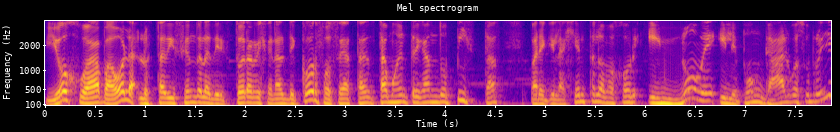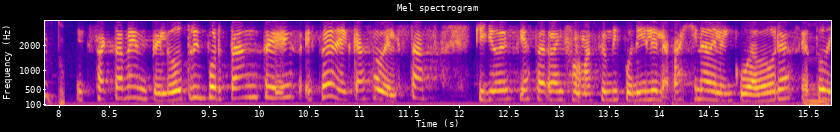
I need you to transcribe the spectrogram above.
y ojo a ah, Paola, lo está diciendo la directora regional de Corfo, o sea, estamos entregando pistas para que la gente a lo mejor innove y le ponga algo a su proyecto. Exactamente, lo otro importante es, esto en el caso del SAF, que yo decía está la información disponible en la página de la incubadora, ¿cierto? Mm. De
